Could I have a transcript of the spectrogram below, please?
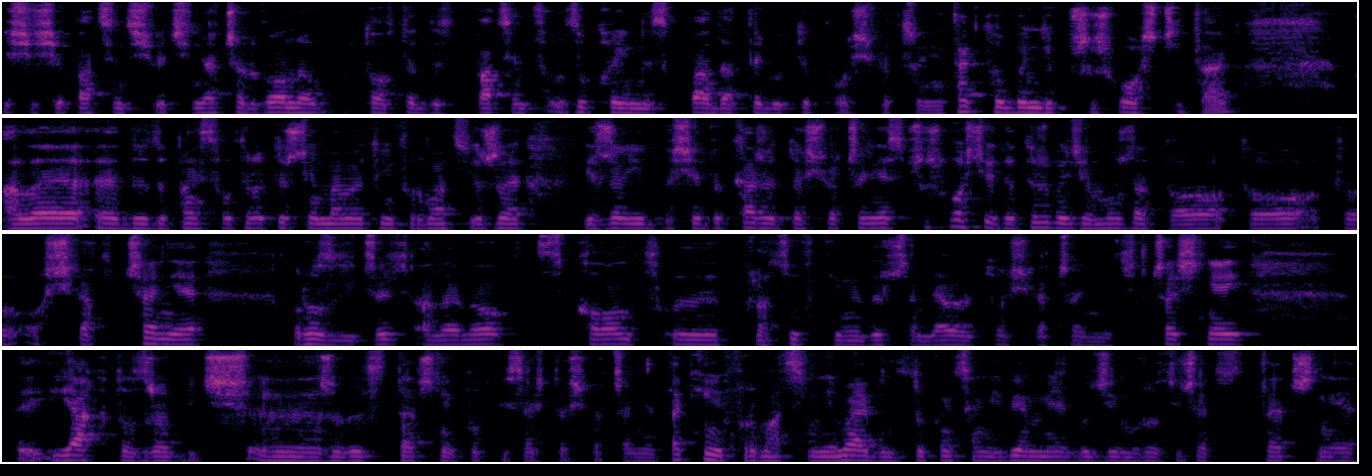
jeśli się pacjent świeci na czerwono, to wtedy pacjent z Ukrainy składa tego typu oświadczenie. Tak to będzie w przyszłości, tak? Ale, e, drodzy Państwo, teoretycznie mamy tu informację, że jeżeli się wykaże to oświadczenie z przyszłości, to też będzie można to, to, to oświadczenie rozliczyć, ale no skąd y, placówki medyczne miały to oświadczenie mieć wcześniej, y, jak to zrobić, y, żeby wstecznie podpisać to oświadczenie. Takiej informacji nie ma, więc do końca nie wiemy, jak będziemy rozliczać wstecznie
